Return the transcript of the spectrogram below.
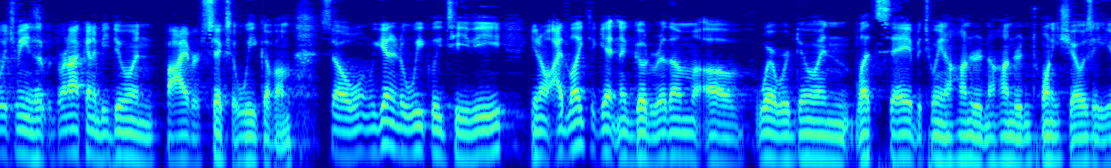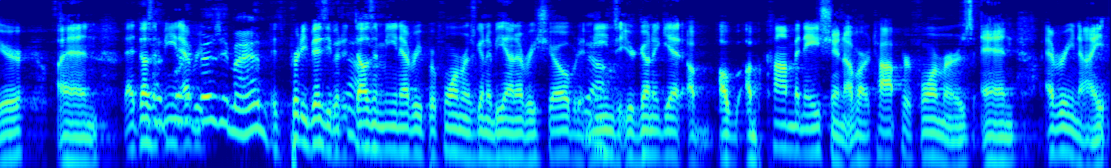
which means that we're not going to be doing five or six a week of them. So when we get into weekly TV, you know, I'd like to get in a good rhythm of where we're doing, let's say, between 100 and 120 shows a year and that doesn't That's mean every busy man. It's pretty busy, but Yeah. it doesn't mean every performer is going to be on every show. But it Yeah. means that you're going to get a, a, a combination of our top performers and every night.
